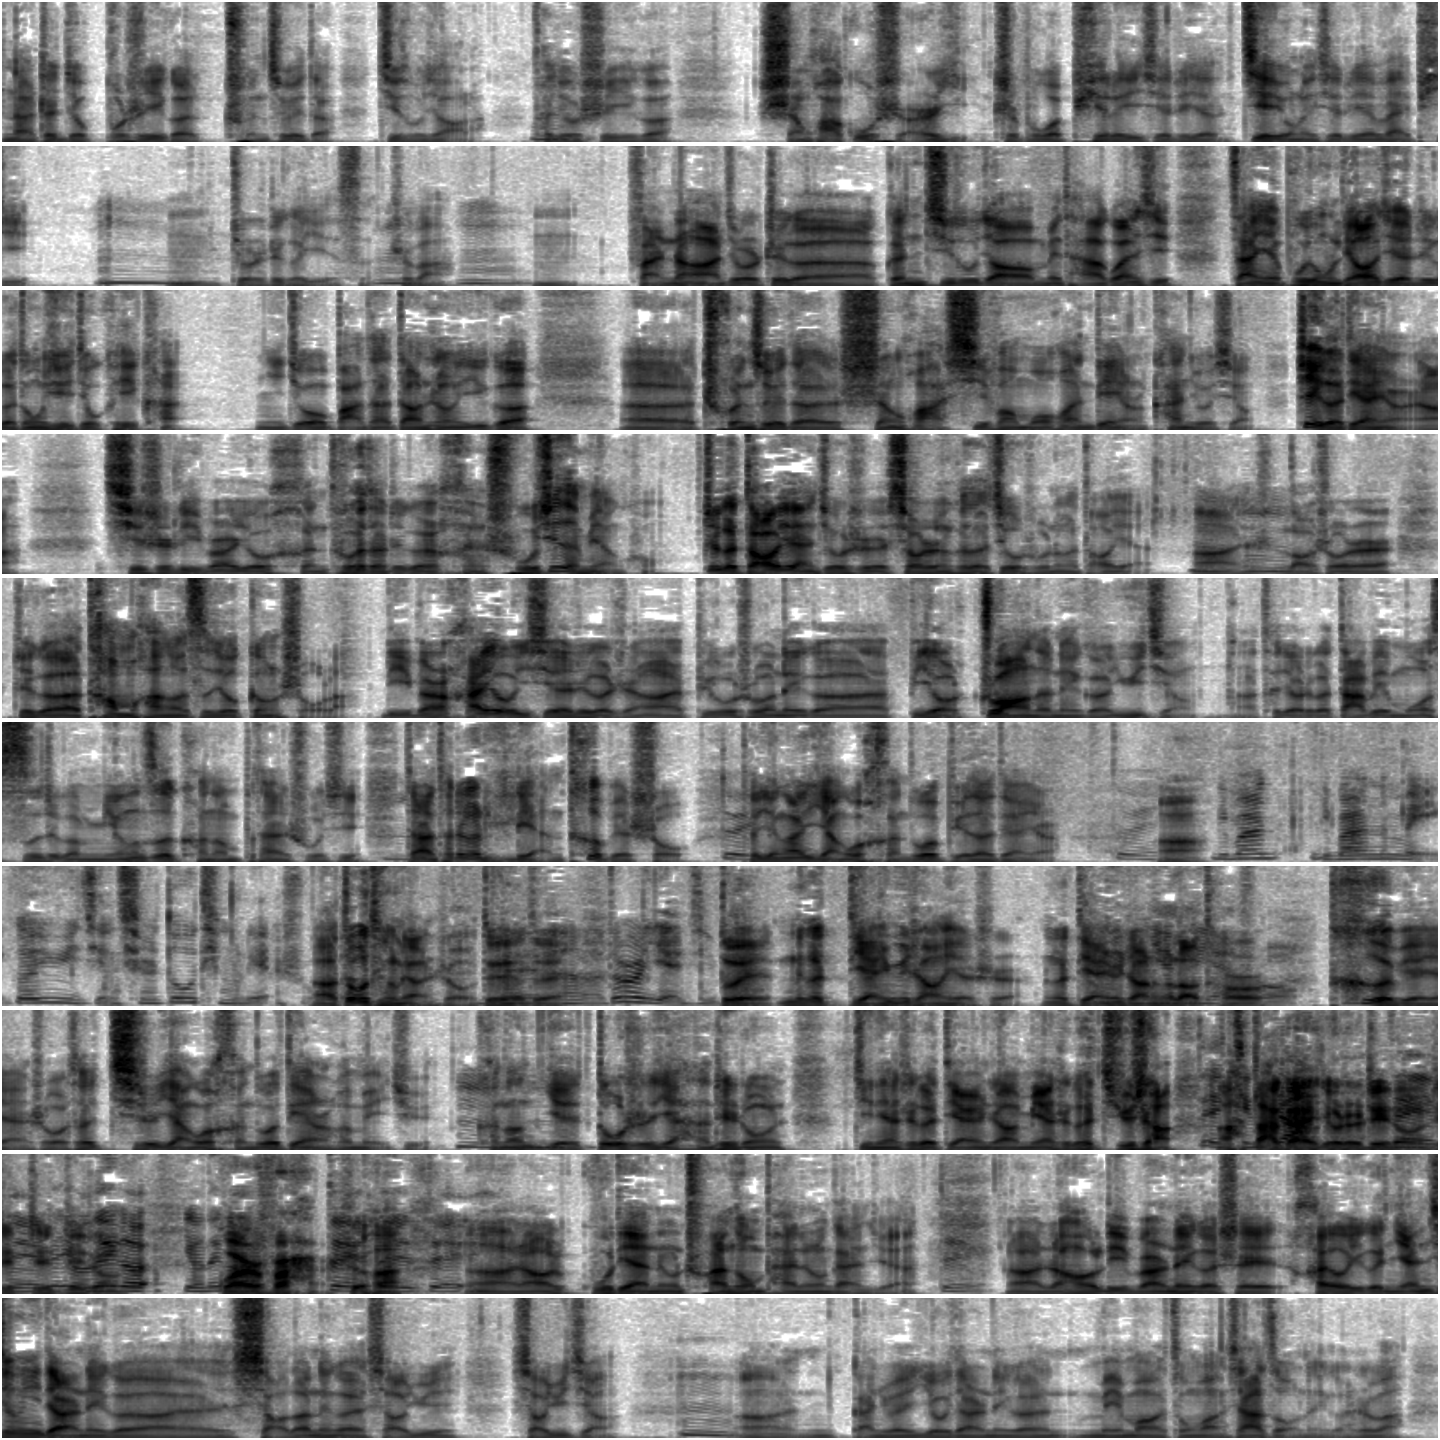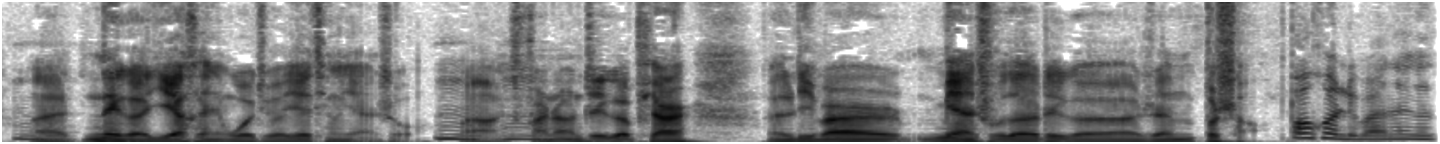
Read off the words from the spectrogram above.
那这就不是一个纯粹的基督教了，它就嗯。是一个神话故事而已，只不过披了一些这些，借用了一些这些外皮，嗯。嗯，就是这个意思，是吧？嗯。嗯，反正啊，就是这个跟基督教没太大关系，咱也不用了解这个东西就可以看，你就把它当成一个呃纯粹的神话西方魔幻电影看就行。这个电影啊，其实里边有很多的这个很熟悉的面孔。这个导演就是《肖申克的救赎》那个导演啊，老熟人。这个汤姆汉克斯就更熟了。里边还有一些这个人啊，比如说那个比较壮的那个狱警啊，他叫这个大卫摩斯，这个名字可能不太熟悉，但是他这个脸特别熟，他应该演过很多别的电影对啊。里边里边的每一个狱警其实都挺脸熟啊，都挺脸熟。对对对。嗯，都是演技对，那个典狱长也是，那个典狱长那个老头特别眼熟，他其实演过很多电影和美剧，嗯可能也嗯。都是演的这种，今天是个典狱长，明天是个局长啊，大概就是这种这这这种官范儿是吧？对对。啊，然后古典那种传统派那种感觉。对，啊，然后里边那个谁，还有一个年轻一点那个小的那个小狱小狱警嗯啊，你感觉有点那个眉毛总往下走那个是吧？呃嗯，那个也很，我觉得也挺眼熟嗯啊。嗯反正这个片儿，呃，里边面熟的这个人不少包括里边那个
